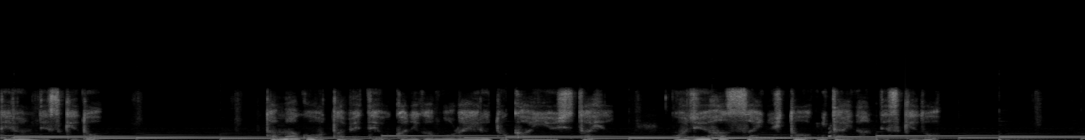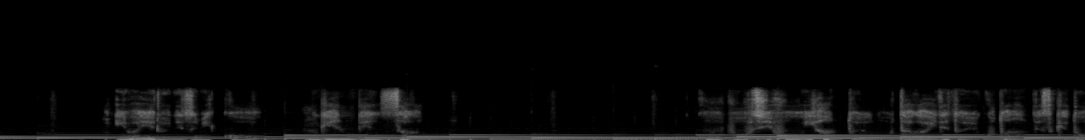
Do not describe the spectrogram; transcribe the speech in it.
てるんですけど、卵を食べてお金がもらえると勧誘した58歳の人みたいなんですけど、いわゆるネズミ講無限連鎖防止法違反というのを疑いでということなんですけど、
